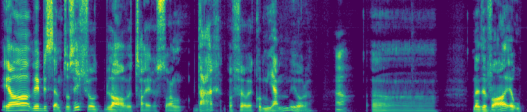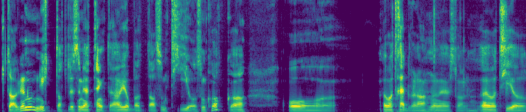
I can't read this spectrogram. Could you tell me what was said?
Ja, vi bestemte oss ikke for å lage thairestaurant der. Det var før jeg kom hjem vi gjorde det. Ja. Uh, men det var, jeg oppdaget noe nytt. at liksom Jeg tenkte jeg har jobba som ti år som kokk. Og, og jeg var 30 da når vi var i Australia. Jeg var ti år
